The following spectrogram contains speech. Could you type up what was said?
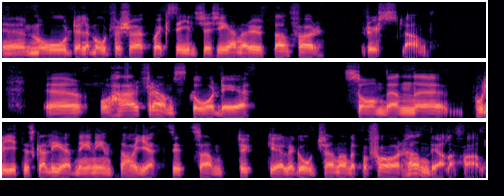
eh, mord eller mordförsök på exiltjetjener utanför Ryssland. Ehm, och här framstår det som den eh, politiska ledningen inte har gett sitt samtycke eller godkännande på förhand i alla fall.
